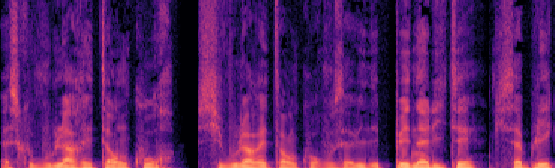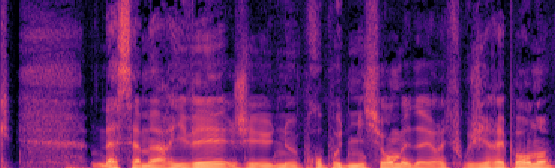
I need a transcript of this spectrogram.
Est-ce que vous l'arrêtez en cours? Si vous l'arrêtez en cours, vous avez des pénalités qui s'appliquent. Là, ça m'est arrivé, j'ai une propos de mission, mais d'ailleurs il faut que j'y réponde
